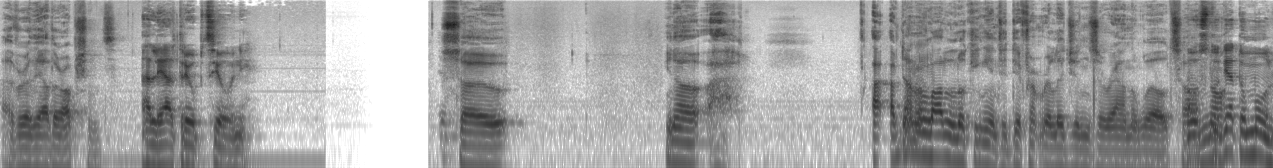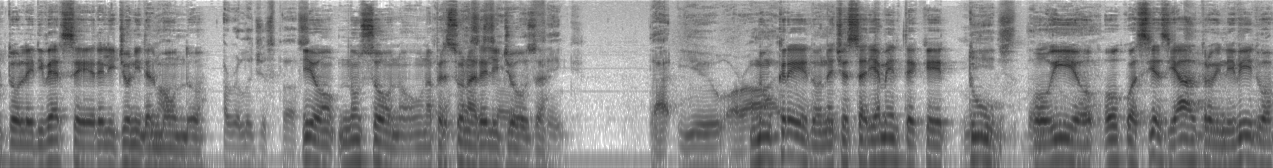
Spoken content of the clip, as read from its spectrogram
Over the other options. Alle altre opzioni. So, you know, I've done a lot of looking into different religions around the world. So Ho studiato molto le diverse religioni del mondo. Io non sono una persona religiosa. Non credo necessariamente che tu o io o qualsiasi altro individuo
